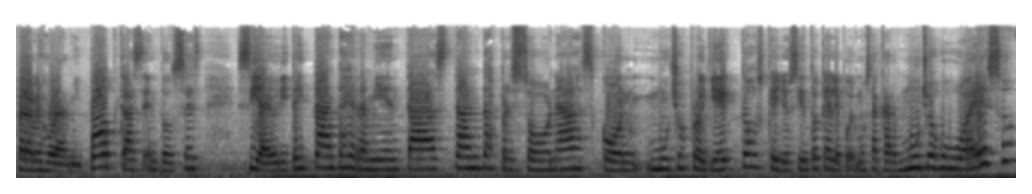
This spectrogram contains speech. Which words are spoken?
para mejorar mi podcast. Entonces, sí, ahorita hay tantas herramientas, tantas personas con muchos proyectos que yo siento que le podemos sacar mucho jugo a eso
